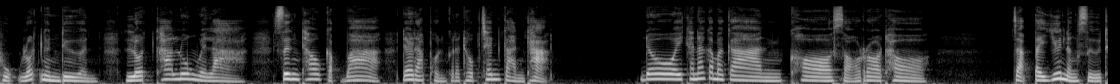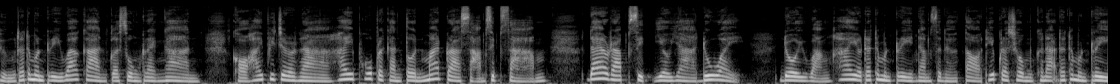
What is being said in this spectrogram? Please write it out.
ถูกลดเงินเดือน ลดค่าล่วงเวลา ซึ่งเท่ากับว่าได้รับผลกระทบเช่นกันค่ะ โดยคณะกรรมการคอสอรอทอ จะไปยื่นหนังสือถึงรัฐมนตรีว่าการกระทรวงแรงงาน ขอให้พิจารณาให้ผู้ประกันตนมาตรา 33 ได้รับสิทธิเยียวยาด้วย โดยหวังให้รัฐมนตรีนำเสนอต่อที่ประชุมคณะรัฐมนตรี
